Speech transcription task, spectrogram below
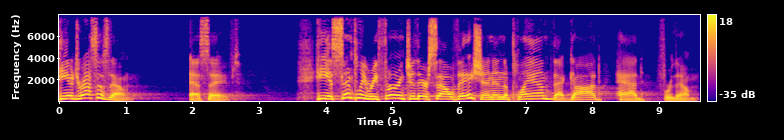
He addresses them as saved. He is simply referring to their salvation and the plan that God had for them.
